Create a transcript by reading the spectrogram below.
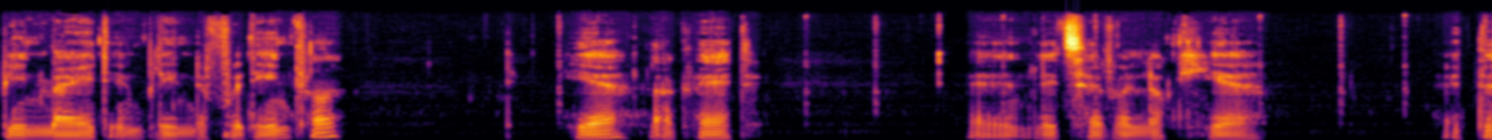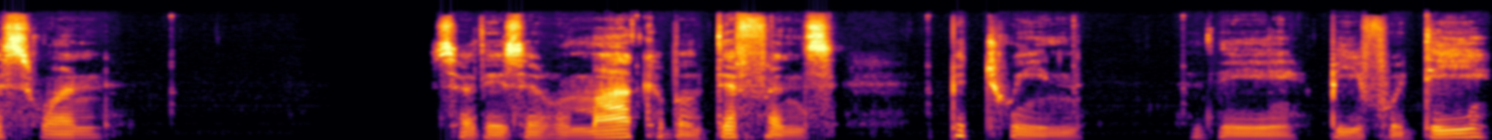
been made in Blender for Dental, here like that. And let's have a look here at this one. So there's a remarkable difference between the B4D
